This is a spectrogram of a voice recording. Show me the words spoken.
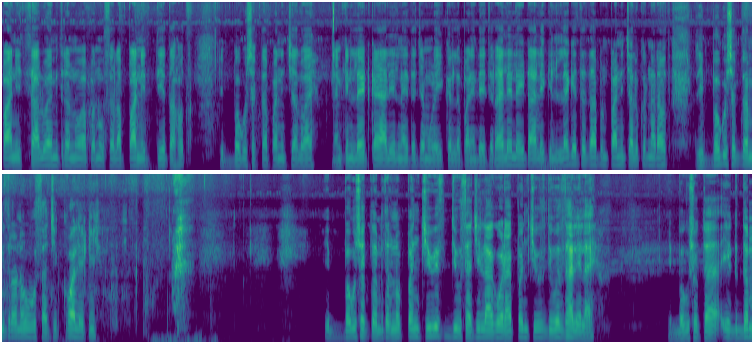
पाणी चालू आहे मित्रांनो. आपण उसाला पाणी देत आहोत. की बघू शकता पाणी चालू आहे. आणखीन लाइट काय आलेलं नाही. त्याच्यामुळे इकडलं पाणी द्यायचं राहिले लाइट आले की लगेचच आपण पाणी चालू करणार आहोत. तर हे बघू शकता मित्रांनो ऊसाची क्वालिटी. हे बघू शकता मित्रांनो पंचवीस दिवसाची लागवड आहे. पंचवीस दिवस झालेला आहे. बघू शकता एकदम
